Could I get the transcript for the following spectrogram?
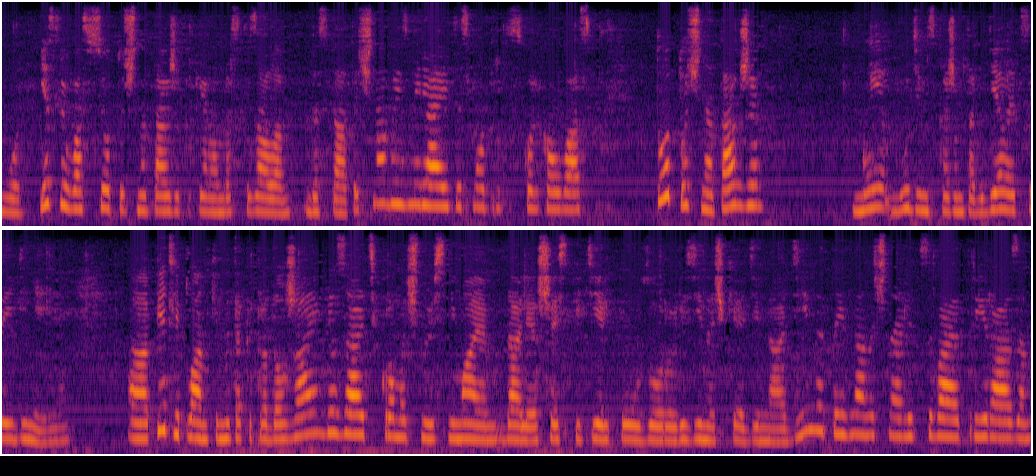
Вот. Если у вас все точно так же, как я вам рассказала, достаточно, вы измеряете, смотрите, сколько у вас, то точно так же мы будем, скажем так, делать соединение. А, петли планки мы так и продолжаем вязать. Кромочную снимаем далее 6 петель по узору резиночки 1 на 1. Это изнаночная лицевая 3 раза.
